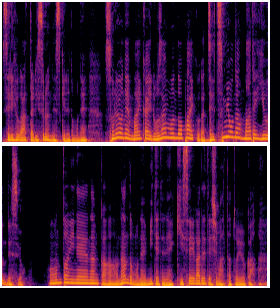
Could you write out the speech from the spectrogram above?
セリフがあったりするんですけれどもね、それをね、毎回ロザムンド・パイクが絶妙な間で言うんですよ。本当にね、なんか何度もね、見ててね、規制が出てしまったというか、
